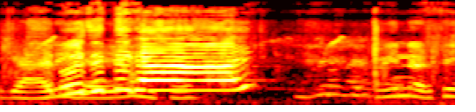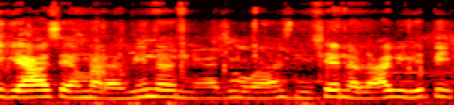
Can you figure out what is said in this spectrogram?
કે હારી જીતી ગઈ. વિનર થઈ ગયા. આ છે અમારા વિનર ને આ જો આજની ચેનલ આવી હતી.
